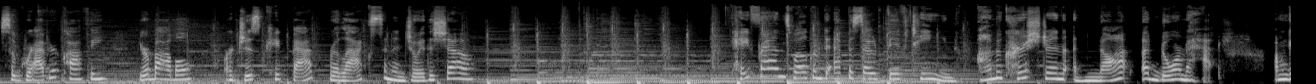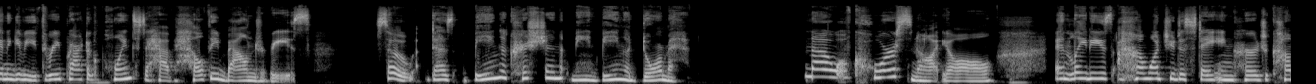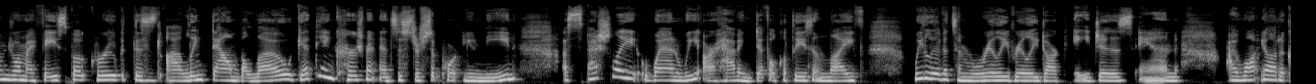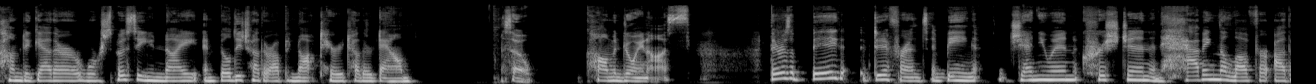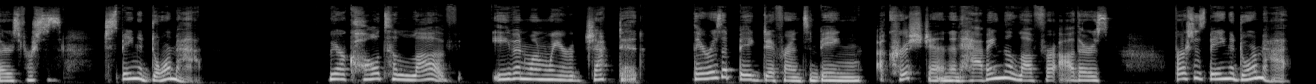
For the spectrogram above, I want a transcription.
So grab your coffee, your Bible, or just kick back, relax, and enjoy the show. Hey, friends, welcome to episode 15. I'm a Christian, not a doormat. I'm going to give you three practical points to have healthy boundaries. So, does being a Christian mean being a doormat? No, of course not, y'all. And ladies, I want you to stay encouraged. Come join my Facebook group. This is uh, a link down below. Get the encouragement and sister support you need, especially when we are having difficulties in life. We live in some really, really dark ages and I want y'all to come together. We're supposed to unite and build each other up and not tear each other down. So come and join us. There's a big difference in being genuine Christian and having the love for others versus just being a doormat. We are called to love even when we are rejected. There is a big difference in being a Christian and having the love for others versus being a doormat.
